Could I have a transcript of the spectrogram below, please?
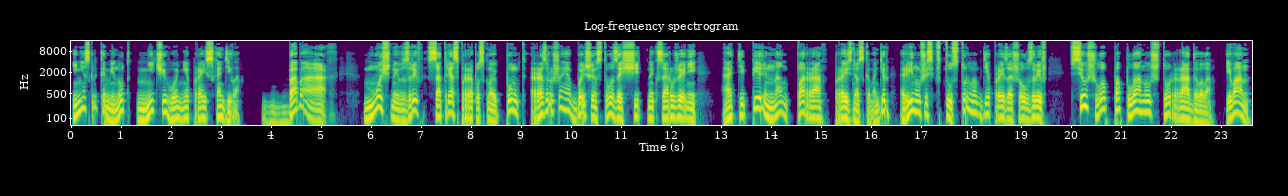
и несколько минут ничего не происходило. Бабах! Мощный взрыв сотряс пропускной пункт, разрушая большинство защитных сооружений. «А теперь нам пора», – произнес командир, ринувшись в ту сторону, где произошел взрыв. Все шло по плану, что радовало. «Иван,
